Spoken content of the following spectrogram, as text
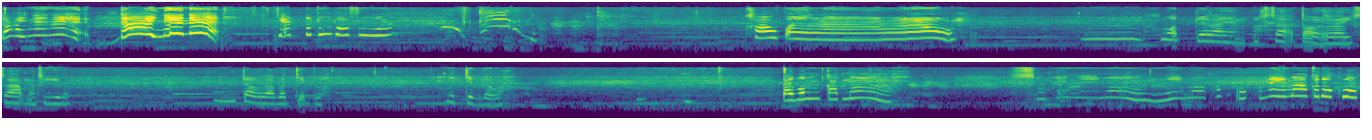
ได้แน่แน่ได้แน่แน่เจ็ดประตูต่อศูนย์เข้าไปแล้วหมดเวลาอย่างอีกสะต่อเวลาอีกสามนาทีเลยอืมต่อเวลาบาดเจ็บเหรอบาดเจ็บเลยวะแต่บอลกลับมาส่งให้นี่มากนี่มากครับโอ้นี่มากกระโดดกลบ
